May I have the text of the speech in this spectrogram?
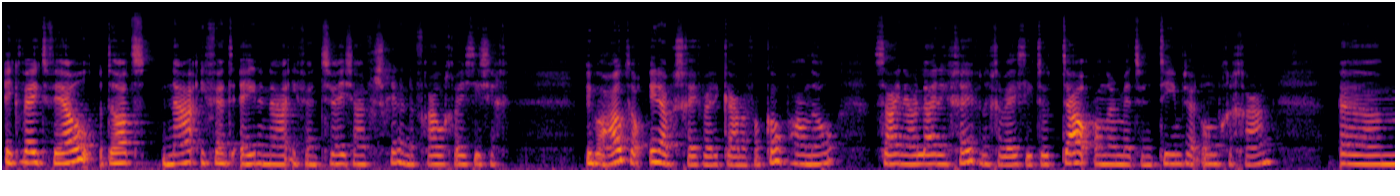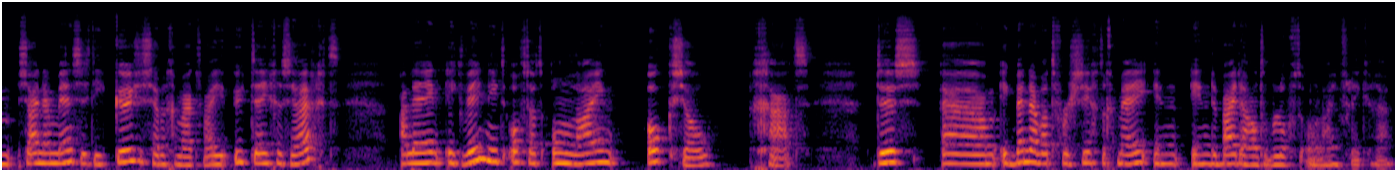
Ik weet wel dat na event 1 en na event 2 zijn verschillende vrouwen geweest die zich überhaupt al in hebben geschreven bij de Kamer van Koophandel. Zijn er leidinggevenden geweest die totaal anders met hun team zijn omgegaan. Um, zijn er mensen die keuzes hebben gemaakt waar je u tegen zegt. Alleen ik weet niet of dat online ook zo gaat. Dus um, ik ben daar wat voorzichtig mee in, in de beide handen belofte online flikkeren.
